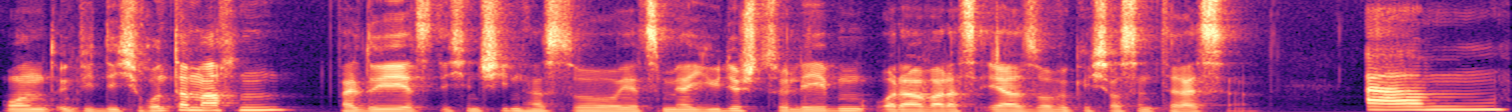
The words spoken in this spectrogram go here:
und irgendwie dich runtermachen, weil du jetzt dich entschieden hast, so jetzt mehr jüdisch zu leben? Oder war das eher so wirklich aus Interesse? Ähm,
